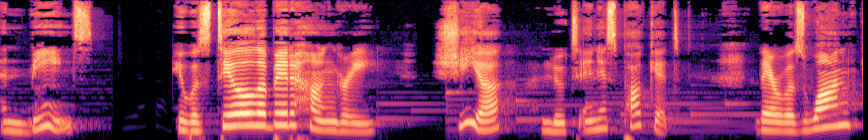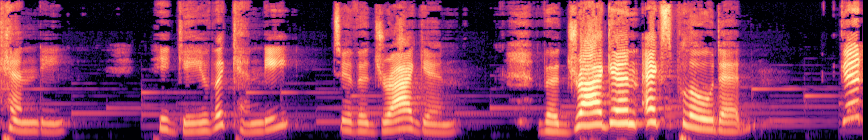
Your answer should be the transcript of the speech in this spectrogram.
and beans. He was still a bit hungry. Shia looked in his pocket there was one candy. He gave the candy to the dragon. The dragon exploded. Good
